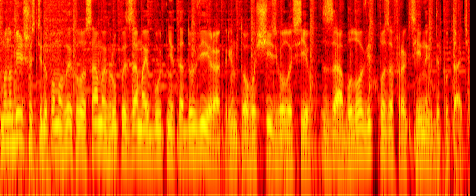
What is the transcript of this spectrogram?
Монобільшості допомогли голосами групи за майбутнє та довіра. Крім того, 6 голосів за було від позафракційних депутатів.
